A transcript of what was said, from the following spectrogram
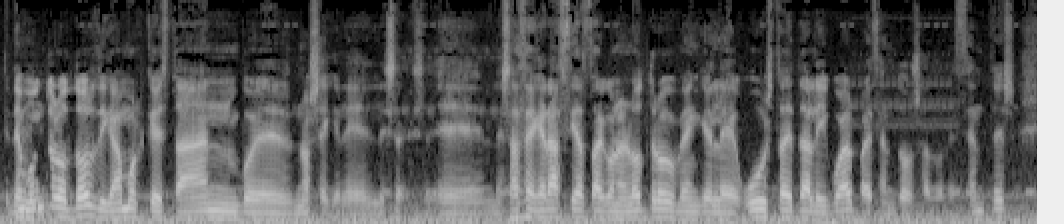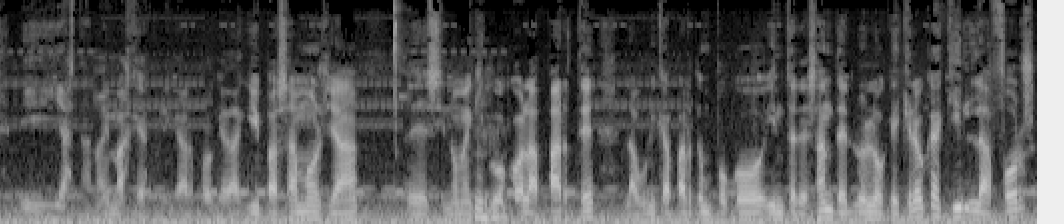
De momento los dos, digamos que están, pues, no sé, que les, eh, les hace gracia estar con el otro, ven que le gusta y tal, igual, parecen dos adolescentes y ya está, no hay más que explicar, porque de aquí pasamos ya, eh, si no me equivoco, a la parte, la única parte un poco interesante, lo que creo que aquí la Force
